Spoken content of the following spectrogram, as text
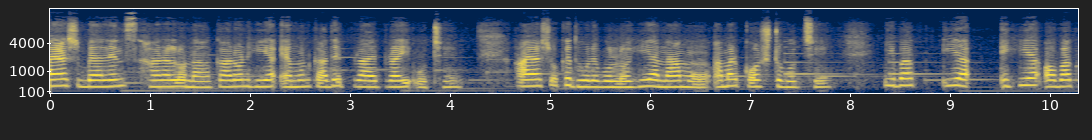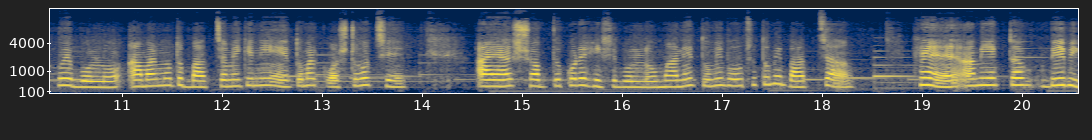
আয়াস ব্যালেন্স হারালো না, কারণ হিয়া এমন কাঁধে প্রায় প্রায় ওঠে। আয়াস ওকে ধরে বলল, হিয়া, নামো, আমার কষ্ট হচ্ছে। ইবাক, ইয়া, হিয়া অবাক হয়ে বলল, আমার মতো বাচ্চা মেয়েকে নিয়ে তোমার কষ্ট হচ্ছে? আয়াস শব্দ করে হেসে বলল মানে তুমি বলছো তুমি বাচ্চা? হ্যাঁ আমি একটা বেবি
